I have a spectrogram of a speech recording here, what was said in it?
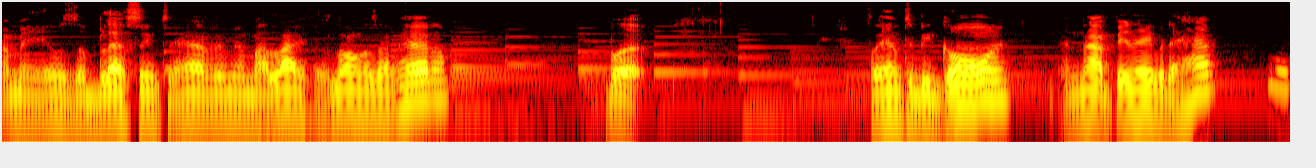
I mean, it was a blessing to have him in my life as long as I've had him. But for him to be gone and not being able to have him,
